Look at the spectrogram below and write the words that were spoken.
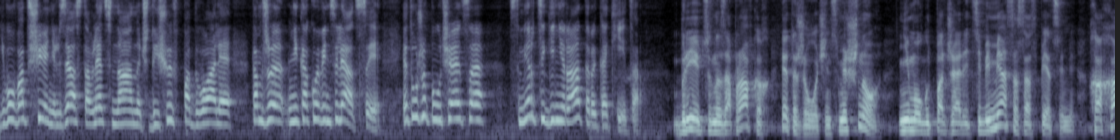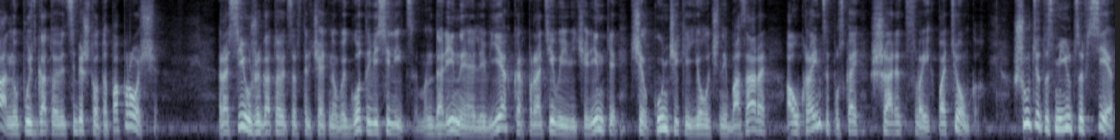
Его вообще нельзя оставлять на ночь, да еще и в подвале. Там же никакой вентиляции. Это уже получается смерти генераторы какие-то. Бреются на заправках – это же очень смешно. Не могут поджарить себе мясо со специями. Ха-ха, ну пусть готовят себе что-то попроще. Россия уже готовится встречать Новый год и веселиться. Мандарины и оливье, корпоративы и вечеринки, щелкунчики, елочные базары. А украинцы пускай шарят в своих потемках. Шутят и смеются все,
